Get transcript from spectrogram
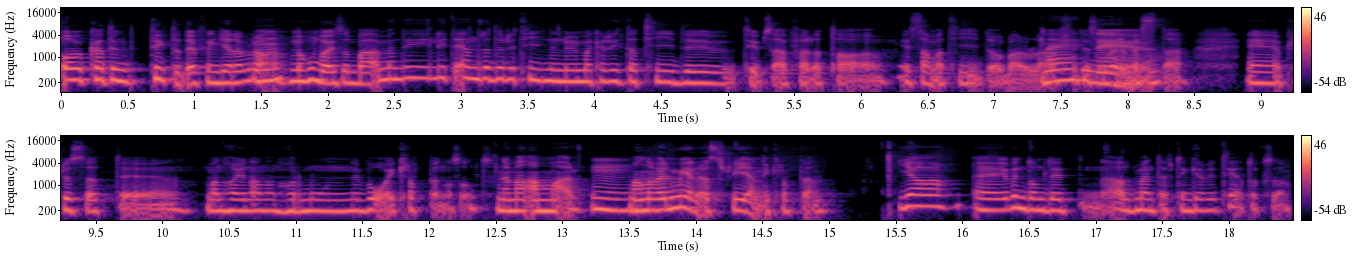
Och hon tyckte att det fungerade bra. Mm. Men hon var ju så bara, men det är lite ändrade rutiner nu. Man kanske inte har tid eh, typ så för att ta i samma tid och bla bla. Nej, för det ska det vara det bästa. Eh, plus att eh, man har ju en annan hormonnivå i kroppen och sånt. När man ammar. Mm. Man har väl mer östrogen i kroppen? Ja, eh, jag vet inte om det är allmänt efter en graviditet också.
